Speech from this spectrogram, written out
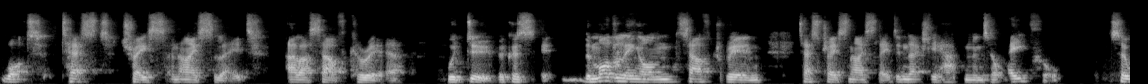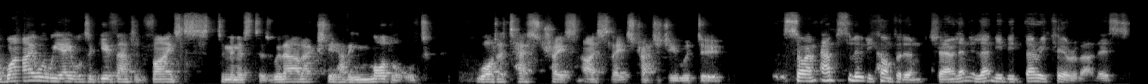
what test, trace, and isolate a la South Korea would do because it, the modelling on South Korean test, trace, and isolate didn't actually happen until April. So why were we able to give that advice to ministers without actually having modelled what a test, trace, and isolate strategy would do? So I'm absolutely confident, Chair, let me, let me be very clear about this,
